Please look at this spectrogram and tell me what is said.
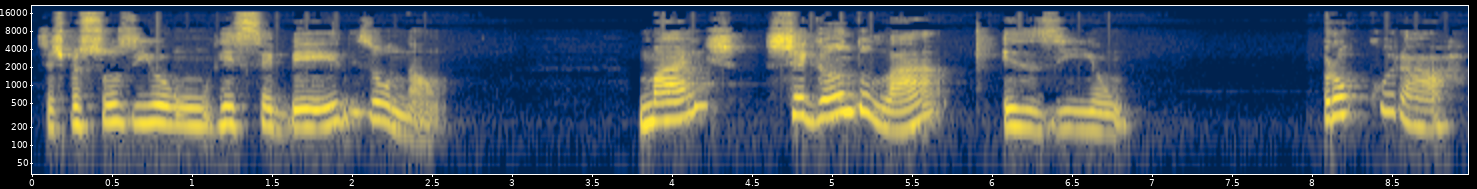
se as pessoas iam receber eles ou não. Mas, chegando lá, eles iam procurar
